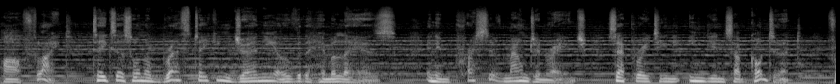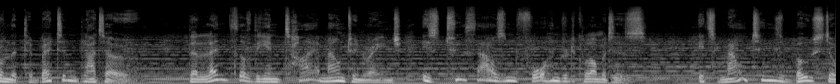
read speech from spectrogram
Our flight takes us on a breathtaking journey over the Himalayas, an impressive mountain range separating the Indian subcontinent from the Tibetan Plateau. The length of the entire mountain range is 2,400 kilometers. Its mountains boast a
